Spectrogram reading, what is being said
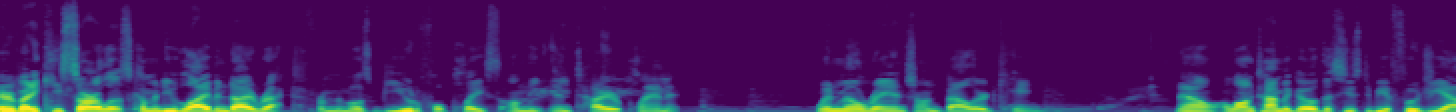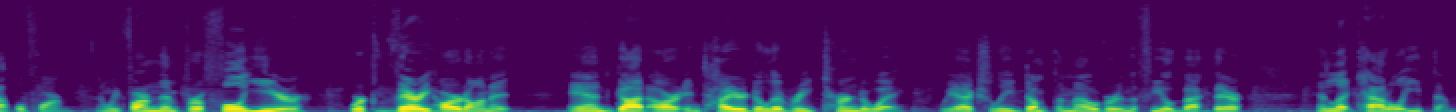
everybody, Keith Saarloos coming to you live and direct from the most beautiful place on the entire planet, Windmill Ranch on Ballard Canyon. Now, a long time ago, this used to be a Fuji apple farm, and we farmed them for a full year, worked very hard on it, and got our entire delivery turned away. We actually dumped them over in the field back there and let cattle eat them.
